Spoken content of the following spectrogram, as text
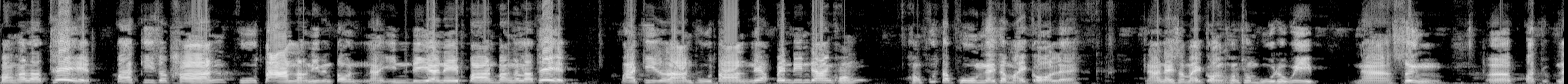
บังคลาเทศ ปากีสถานภูตานเหล่านี้เป็นต้นนะอินเดียเนปาลบังคลาเทศ ปากีสถานภูตานเนี่ยเป็นดินแดนของของพุทธภูมิในสมัยก่อนเลย นะในสมัยก่อนของชมพูทวีปนะซึ่งใน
